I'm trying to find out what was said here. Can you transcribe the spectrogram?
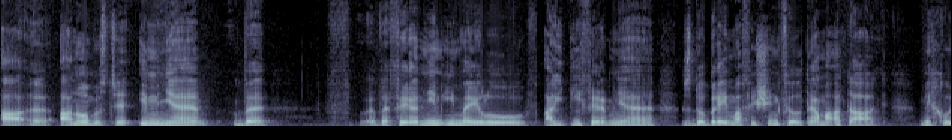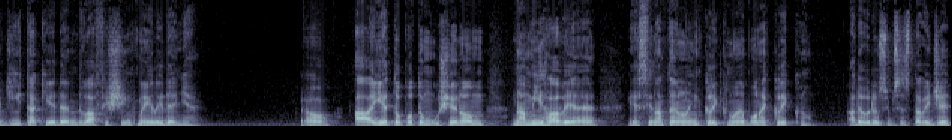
A e, ano, prostě i mě ve, ve firmním e-mailu, v IT firmě s dobrýma phishing filtrama a tak, mi chodí tak jeden, dva phishing maily denně. Jo? A je to potom už jenom na mý hlavě, jestli na ten link kliknu nebo nekliknu. A dovedu si představit, že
